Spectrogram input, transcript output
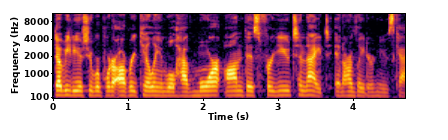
WDSU reporter Aubrey Killian will have more on this for you tonight in our later newscast.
